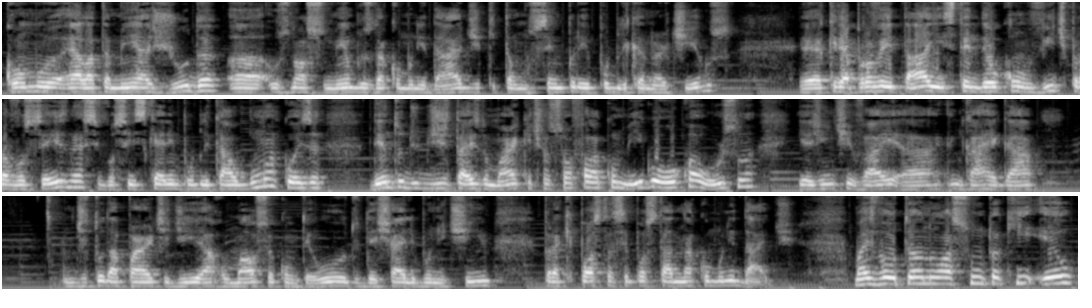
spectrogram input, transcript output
como ela também ajuda uh, os nossos membros da comunidade que estão sempre publicando artigos. É, queria aproveitar e estender o convite para vocês, né? Se vocês querem publicar alguma coisa dentro de digitais do marketing, é só falar comigo ou com a Úrsula e a gente vai uh, encarregar de toda a parte de arrumar o seu conteúdo, deixar ele bonitinho para que possa ser postado na comunidade. Mas voltando ao assunto aqui, eu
